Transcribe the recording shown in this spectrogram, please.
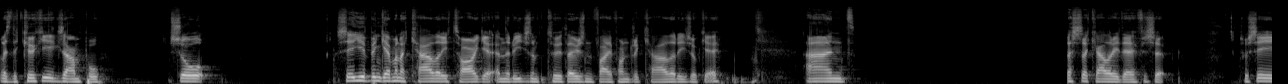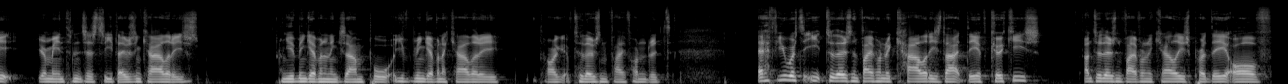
is the cookie example. So, say you've been given a calorie target in the region of 2,500 calories, okay? And this is a calorie deficit. So, say your maintenance is 3,000 calories. You've been given an example, you've been given a calorie target of 2,500 if you were to eat 2,500 calories that day of cookies and 2,500 calories per day of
